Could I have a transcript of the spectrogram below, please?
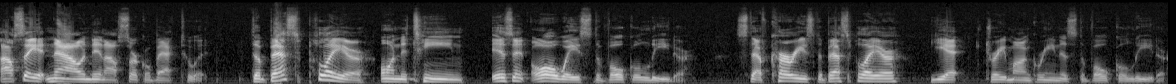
I'll say it now and then I'll circle back to it. The best player on the team isn't always the vocal leader. Steph Curry is the best player, yet Draymond Green is the vocal leader.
